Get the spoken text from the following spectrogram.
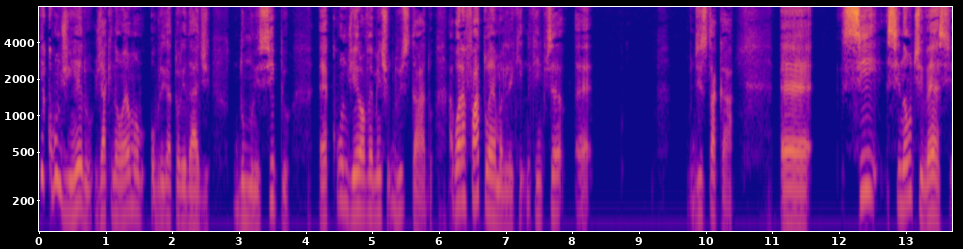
E com dinheiro, já que não é uma obrigatoriedade do município, é com dinheiro, obviamente, do Estado. Agora, fato é, Marília, que, que a gente precisa é, destacar. É, se, se não tivesse,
